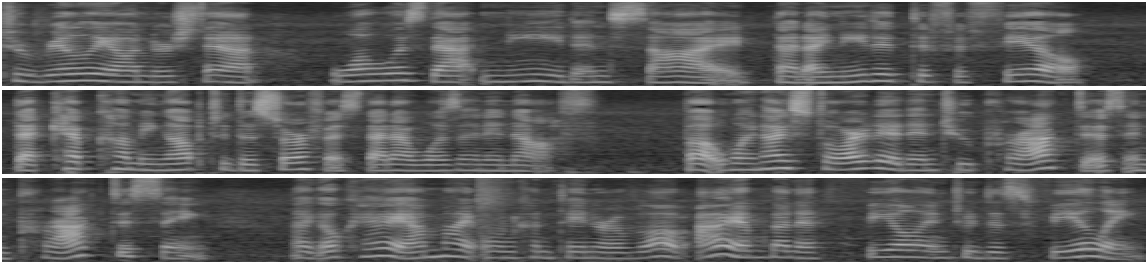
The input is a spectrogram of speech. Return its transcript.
to really understand what was that need inside that I needed to fulfill that kept coming up to the surface that I wasn't enough. But when I started into practice and practicing, like, okay, I'm my own container of love. I am going to feel into this feeling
